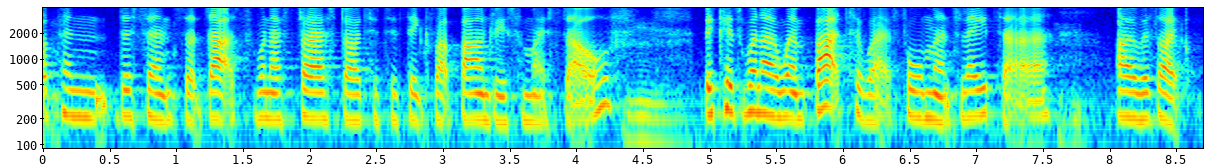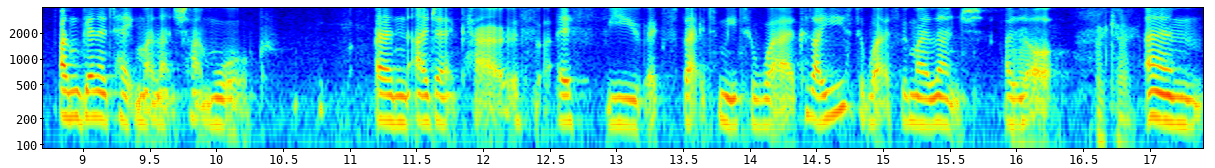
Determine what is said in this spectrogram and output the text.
up in the sense that that's when I first started to think about boundaries for myself. Because when I went back to work four months later, I was like, I'm going to take my lunchtime walk. And I don't care if, if you expect me to work, because I used to work through my lunch a Right. lot. Okay. Um,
